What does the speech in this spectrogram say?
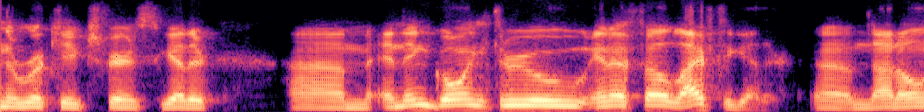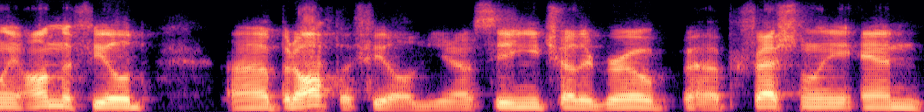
the rookie experience together, um, and then going through NFL life together, um, not only on the field uh, but off the field. You know, seeing each other grow uh, professionally and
